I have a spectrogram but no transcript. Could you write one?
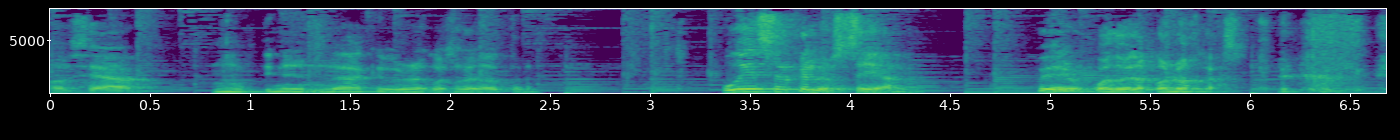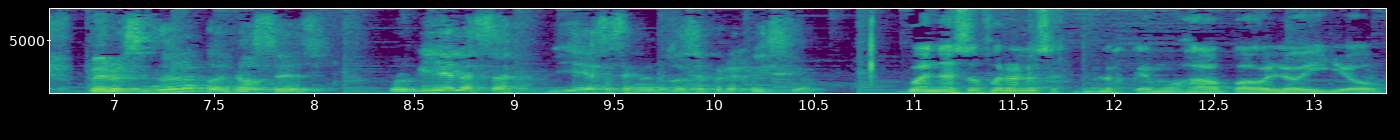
o sea, no tiene nada que ver una cosa con la otra. Puede ser que lo sea, pero cuando la conozcas. pero si no la conoces, ¿por qué ya, la estás, ya teniendo ese prejuicio? Bueno, esos fueron los ejemplos que hemos dado Pablo y yo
